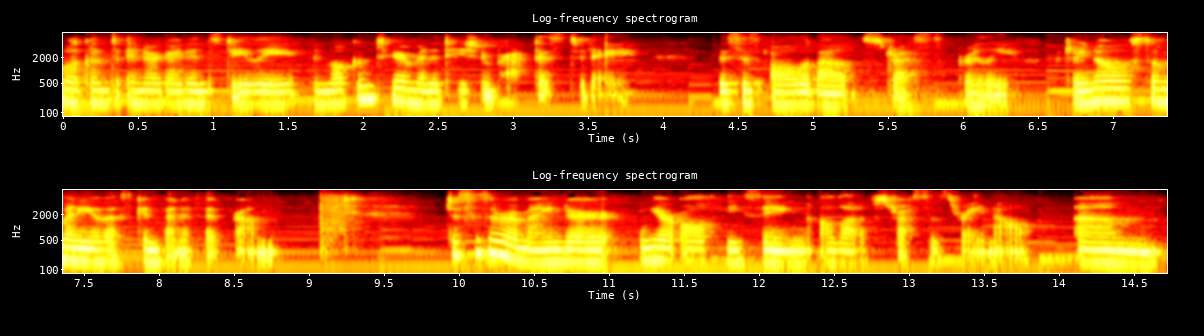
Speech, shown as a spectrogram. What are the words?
Welcome to Inner Guidance Daily, and welcome to your meditation practice today. This is all about stress relief, which I know so many of us can benefit from. Just as a reminder, we are all facing a lot of stresses right now. Um,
